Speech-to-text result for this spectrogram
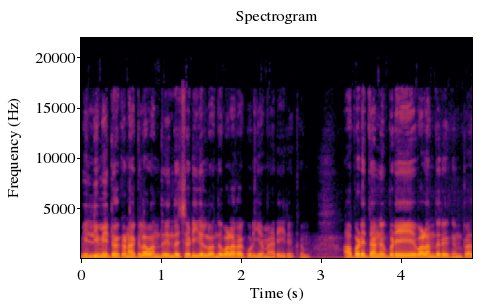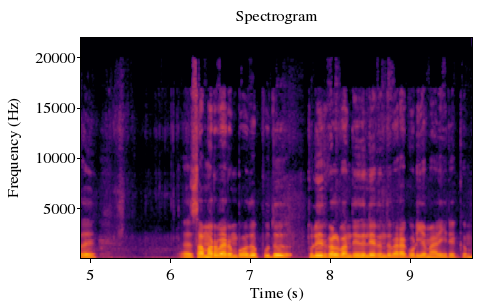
மில்லி மீட்டர் கணக்கில் வந்து இந்த செடிகள் வந்து வளரக்கூடிய மாதிரி இருக்கும். அப்படித்தான் இப்படி வளர்ந்துருக்கின்றது. சம்மர் வரும்போது புது துளிர்கள் வந்து இதிலிருந்து வரக்கூடிய மாதிரி இருக்கும்.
